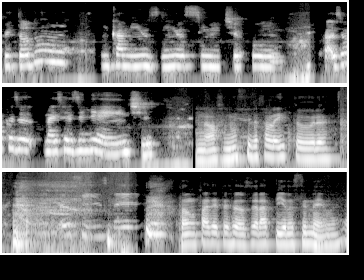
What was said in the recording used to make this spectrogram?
Foi todo um, um caminhozinho assim, tipo, quase uma coisa mais resiliente. Nossa, não fiz essa leitura. Eu fiz mesmo. Vamos fazer terapia no cinema.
